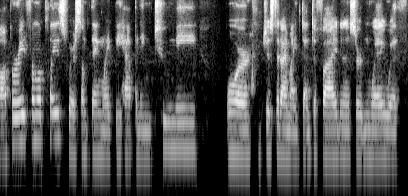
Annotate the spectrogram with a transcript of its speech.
operate from a place where something might be happening to me or just that I'm identified in a certain way with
